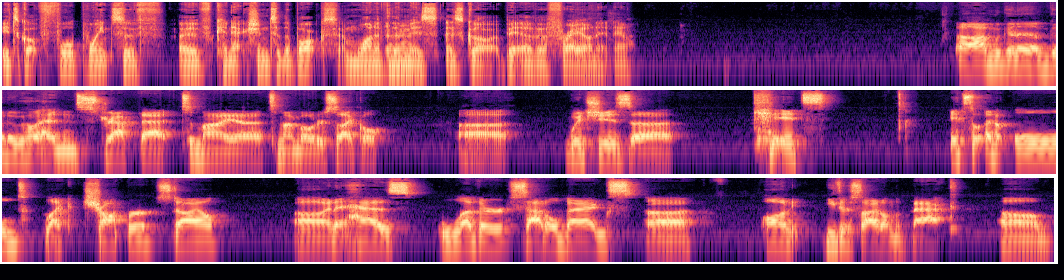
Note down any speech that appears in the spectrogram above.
it's got four points of, of connection to the box, and one of them is has got a bit of a fray on it now. Uh, I'm gonna I'm gonna go ahead and strap that to my uh, to my motorcycle, uh, which is uh, it's it's an old like chopper style, uh, and it has leather saddlebags uh, on either side on the back, um,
